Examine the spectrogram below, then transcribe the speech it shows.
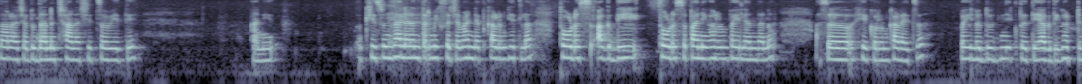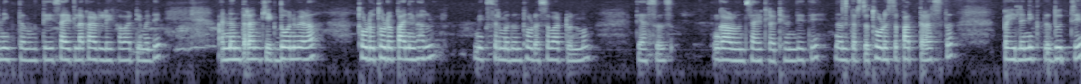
नारळाच्या दुधानं छान अशी चव येते. आणि खिसून झाल्यानंतर मिक्सरच्या भांड्यात काढून घेतला. थोडंसं अगदी थोडंसं पाणी घालून पहिल्यांदा ना असं हे करून काढायचं. पहिलं दूध निघतं ते अगदी घट्ट निघतं. मग ते साईडला काढलं एका वाटीमध्ये. आणि नंतर आणखी एक दोन वेळा थोडं थोडं पाणी घालून मिक्सरमधून थोडंसं वाटून मग ते असं गाळून साईडला ठेवून देते. नंतरचं थोडंसं पातळ असतं. पहिलं निघतं दूधचे.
